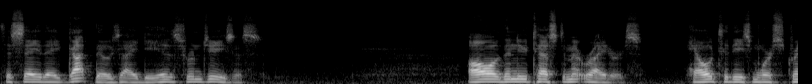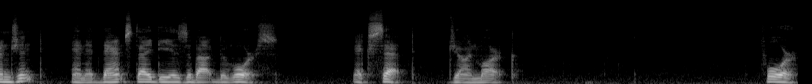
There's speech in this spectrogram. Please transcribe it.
to say they got those ideas from Jesus. All of the New Testament writers held to these more stringent and advanced ideas about divorce, except John Mark. 4.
